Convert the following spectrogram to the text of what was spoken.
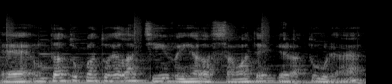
é um tanto quanto relativo em relação à temperatura, né?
